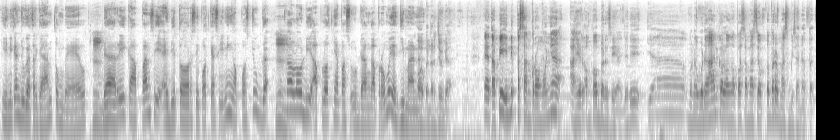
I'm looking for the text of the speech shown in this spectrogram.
Ini kan juga tergantung Bew Hmm. Dari kapan si editor si podcast ini ngepost juga Hmm. Kalau di uploadnya pas udah nggak promo ya gimana Oh bener juga. Eh tapi ini pesan promonya akhir Oktober sih ya. Jadi ya mudah-mudahan kalau nggak pas sama si Oktober masih bisa dapat.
